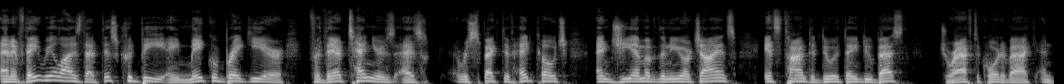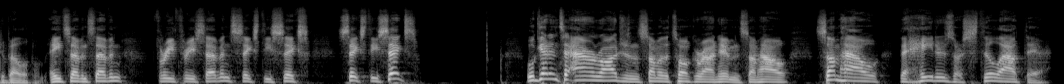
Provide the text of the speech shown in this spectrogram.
And if they realize that this could be a make or break year for their tenures as respective head coach and GM of the New York Giants, it's time to do what they do best draft a quarterback and develop them. 877 337 6666. We'll get into Aaron Rodgers and some of the talk around him, and somehow, somehow the haters are still out there.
